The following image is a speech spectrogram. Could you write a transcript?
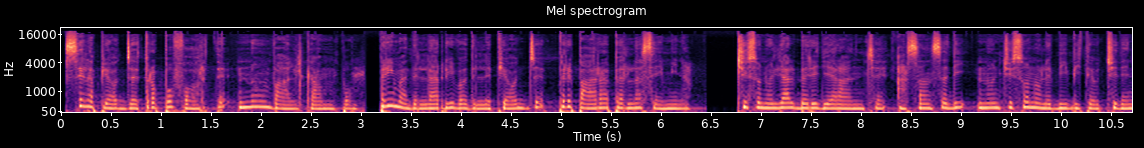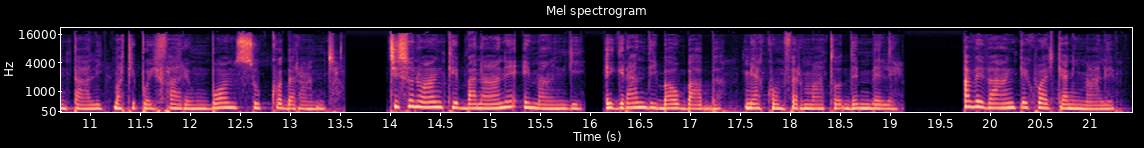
Se la pioggia è troppo forte, non va al campo. Prima dell'arrivo delle piogge, prepara per la semina. Ci sono gli alberi di arance, a Sansadi non ci sono le bibite occidentali, ma ti puoi fare un buon succo d'arancia. Ci sono anche banane e manghi e grandi baobab, mi ha confermato Dembélé. Aveva anche qualche animale,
